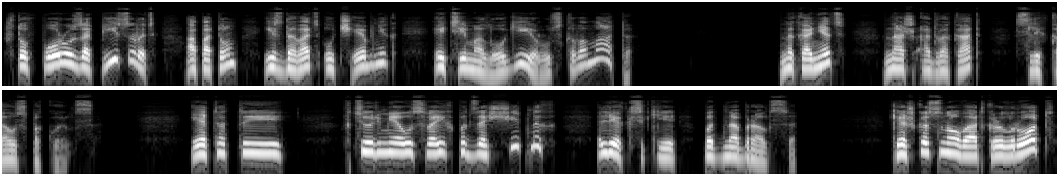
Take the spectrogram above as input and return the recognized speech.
что впору записывать, а потом издавать учебник этимологии русского мата. Наконец, наш адвокат слегка успокоился. — Это ты в тюрьме у своих подзащитных лексики поднабрался? Кешка снова открыл рот,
